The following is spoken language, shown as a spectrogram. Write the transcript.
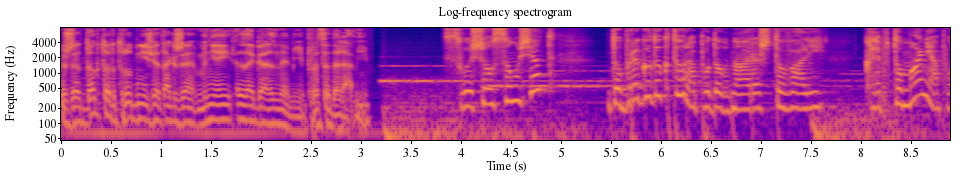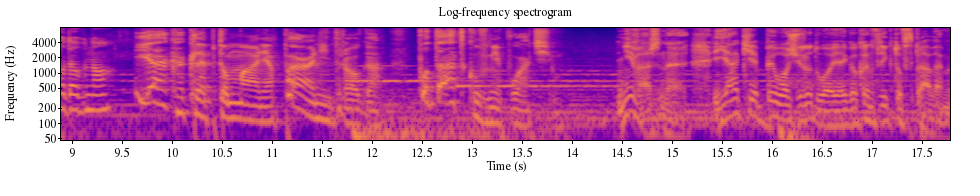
że doktor trudni się także mniej legalnymi procederami. Słyszał sąsiad? Dobrego doktora podobno aresztowali. Kleptomania podobno. Jaka kleptomania, pani droga. Podatków nie płacił. Nieważne, jakie było źródło jego konfliktów z prawem.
